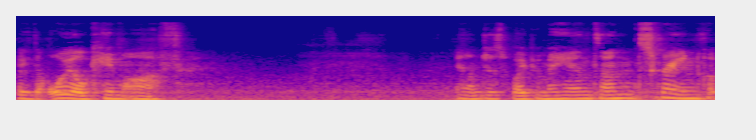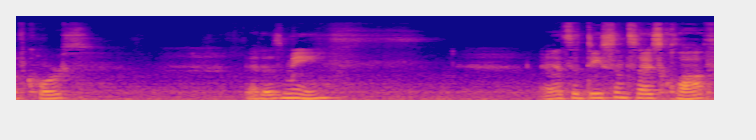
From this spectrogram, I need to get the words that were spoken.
Like the oil came off. And I'm just wiping my hands on screen, of course. That is me. And it's a decent sized cloth.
